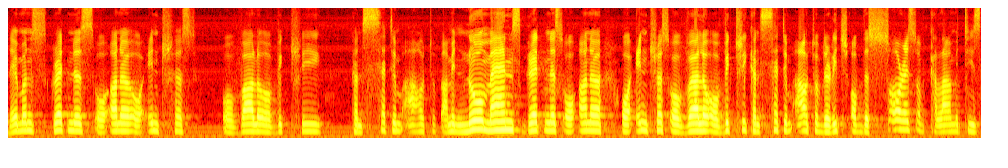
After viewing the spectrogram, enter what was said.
Naaman's greatness or honor or interest or valor or victory can set him out of. I mean, no man's greatness or honor or interest or valor or victory can set him out of the reach of the sorest of calamities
